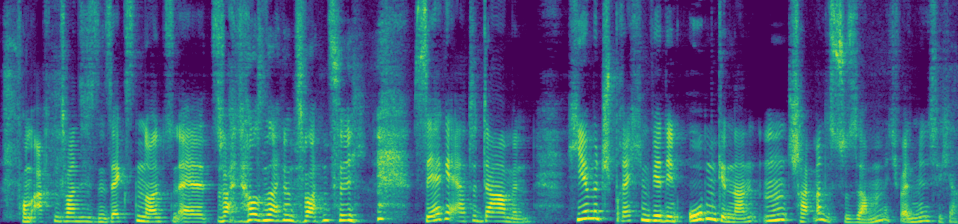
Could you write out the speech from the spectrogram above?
Vom 28.06.19, äh, 2021. Sehr geehrte Damen, hiermit sprechen wir den oben genannten, schreibt man das zusammen? Ich bin mir nicht sicher.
